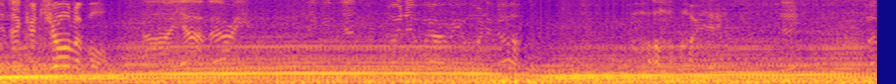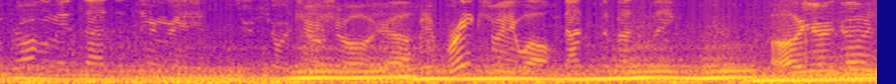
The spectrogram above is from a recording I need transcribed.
Is it controllable? Uh, yeah, very. Brakes really well. That's the best thing. Oh, here it goes.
